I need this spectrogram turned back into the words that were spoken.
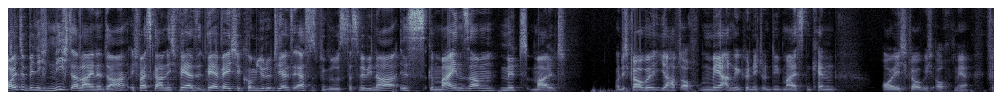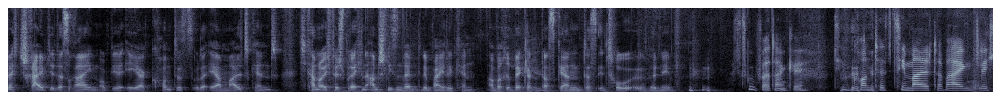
Heute bin ich nicht alleine da. Ich weiß gar nicht, wer, wer welche Community als erstes begrüßt. Das Webinar ist gemeinsam mit Malt. Und ich glaube, ihr habt auch mehr angekündigt und die meisten kennen euch, glaube ich, auch mehr. Vielleicht schreibt ihr das rein, ob ihr eher Contest oder eher Malt kennt. Ich kann euch versprechen, anschließend werdet ihr beide kennen. Aber Rebecca, du darfst gerne das Intro übernehmen. Super, danke. Team Contest, Team Malta, aber eigentlich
